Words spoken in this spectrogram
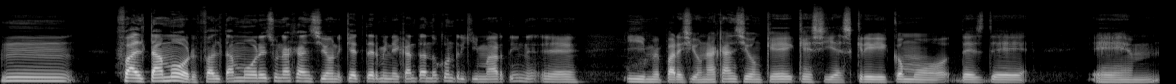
Mm, Falta Amor. Falta Amor es una canción que terminé cantando con Ricky Martin eh, y me pareció una canción que, que sí escribí como desde... Em,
